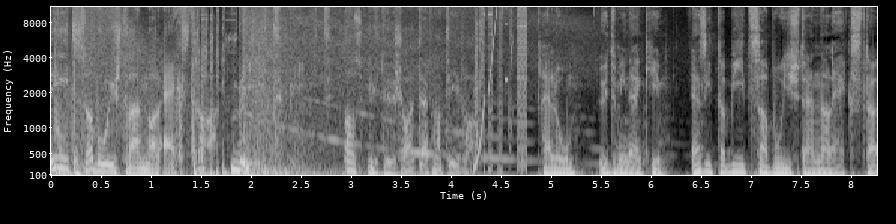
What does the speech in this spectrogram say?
Beat Szabó Istvánnal Extra. Beat. Az ütős alternatíva. Hello, üdv mindenki! Ez itt a Beat Szabó Istvánnal Extra.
